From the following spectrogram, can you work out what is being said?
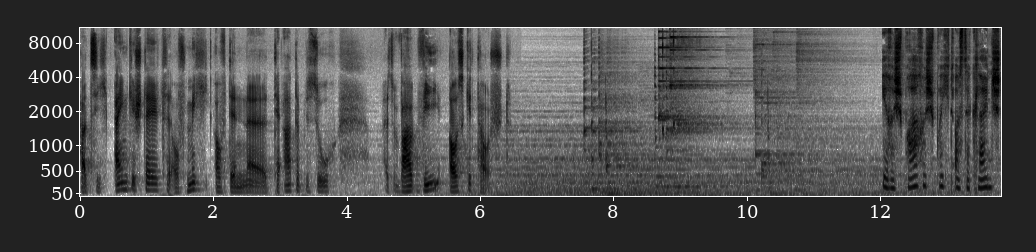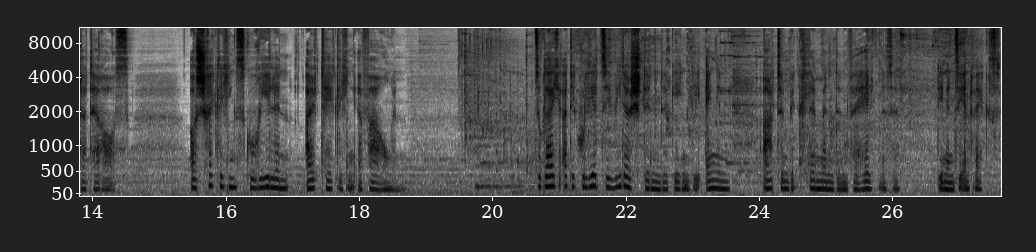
hat sich eingestellt auf mich, auf den äh, Theaterbesuch, also war wie ausgetauscht. Ihre Sprache spricht aus der Kleinstadt heraus, aus schrecklichen, skurrilen, alltäglichen Erfahrungen. Zugleich artikuliert sie Widerstände gegen die engen, atembeklemmenden Verhältnisse, denen sie entwächst.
